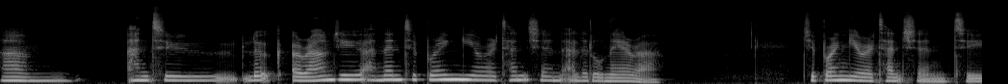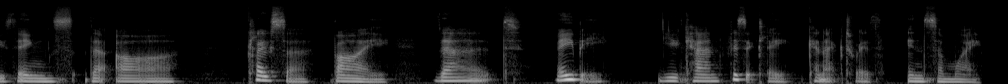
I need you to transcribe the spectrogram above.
Um, and to look around you and then to bring your attention a little nearer to bring your attention to things that are closer by that maybe you can physically connect with in some way.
